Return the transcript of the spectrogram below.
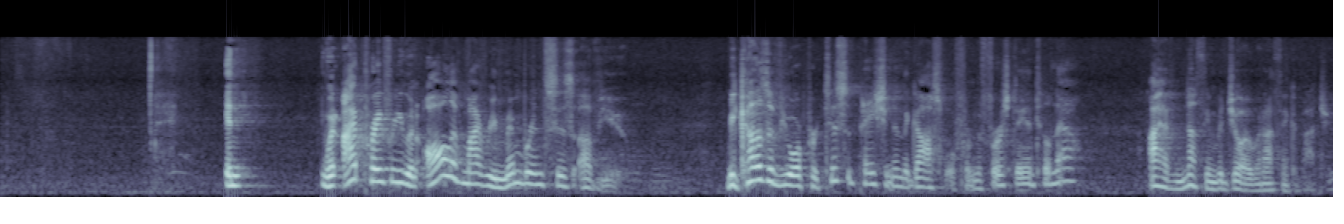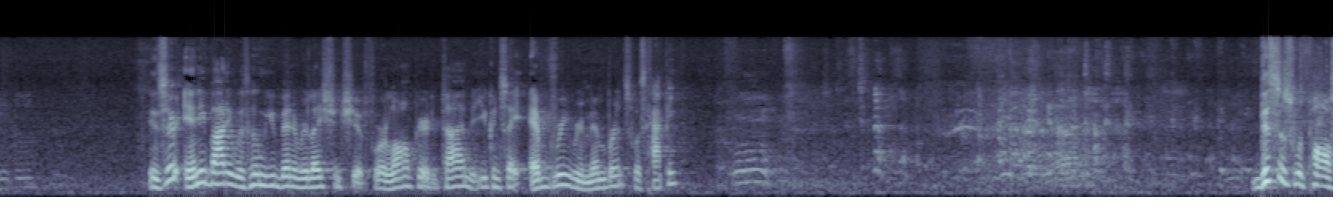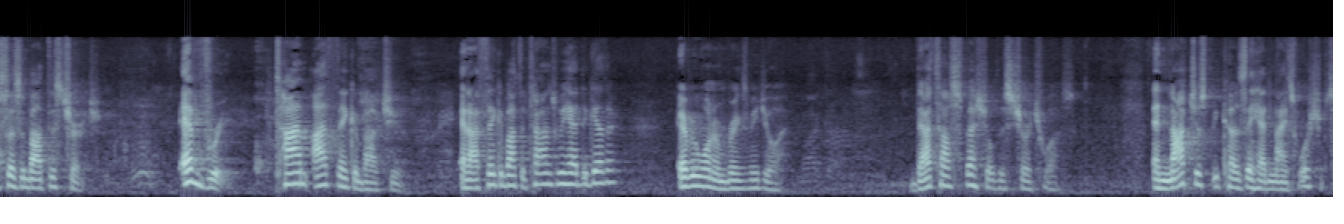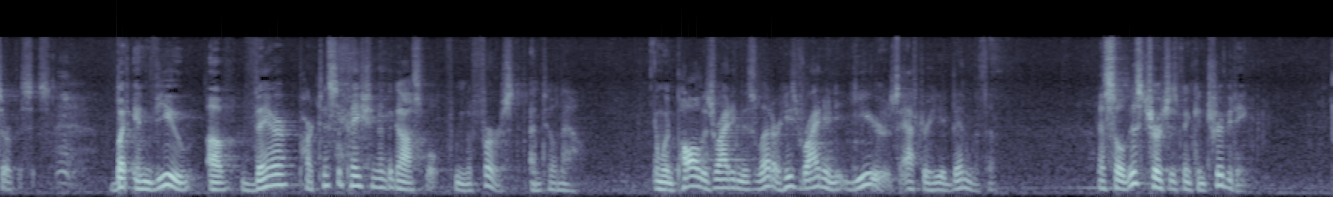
in, When I pray for you in all of my remembrances of you, because of your participation in the gospel from the first day until now, I have nothing but joy when I think about you. Is there anybody with whom you've been in relationship for a long period of time that you can say every remembrance was happy? This is what Paul says about this church. Every time I think about you, and I think about the times we had together, every one of them brings me joy. That's how special this church was. And not just because they had nice worship services, but in view of their participation in the gospel from the first until now. And when Paul is writing this letter, he's writing it years after he had been with them. And so this church has been contributing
